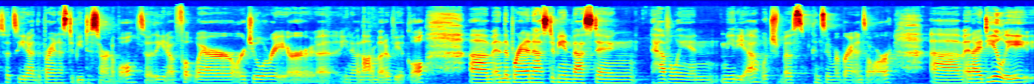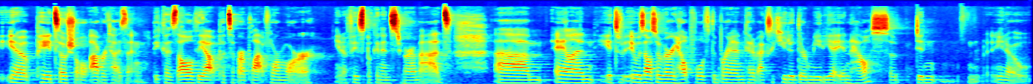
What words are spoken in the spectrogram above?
So it's you know the brand has to be discernible. So you know footwear or jewelry or uh, you know an automotive vehicle. Um, and the brand has to be investing heavily in media which most consumer brands are um, and ideally you know paid social advertising because all of the outputs of our platform are you know Facebook and Instagram ads. Um, and it's it was also very helpful if the brand kind of executed their media in house, so didn't you know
